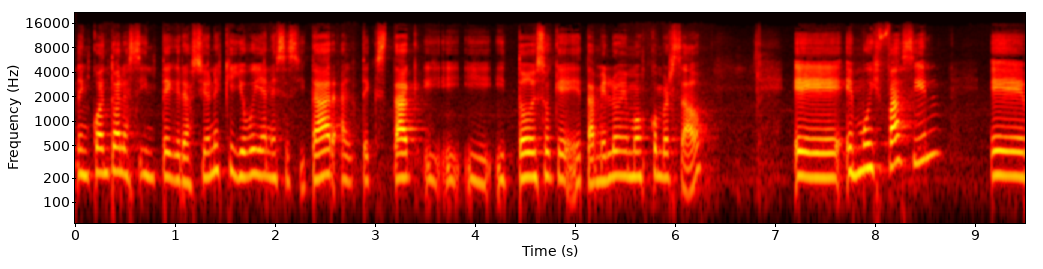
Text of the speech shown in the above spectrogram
en cuanto a las integraciones que yo voy a necesitar, al tech stack y, todo eso que también lo hemos conversado, eh, es muy fácil eh,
